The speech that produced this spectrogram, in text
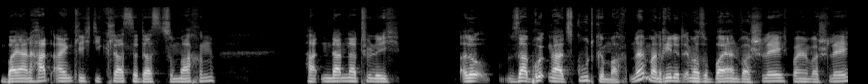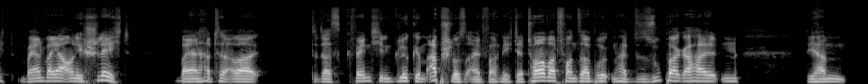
Bayern hat eigentlich die Klasse, das zu machen. Hatten dann natürlich, also Saarbrücken hat es gut gemacht, ne? Man redet immer so, Bayern war schlecht, Bayern war schlecht. Bayern war ja auch nicht schlecht. Bayern hatte aber das Quäntchen Glück im Abschluss einfach nicht. Der Torwart von Saarbrücken hat super gehalten. Die haben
